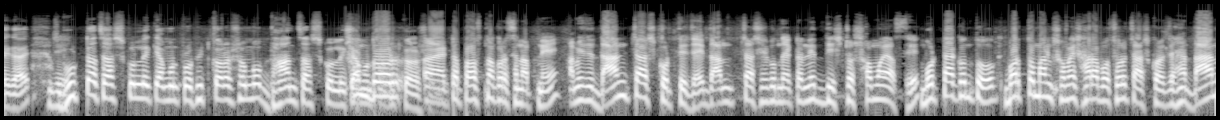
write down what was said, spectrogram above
জায়গায়। ভুট্টা চাষ করলে কেমন প্রফিট করা সম্ভব? ধান চাষ করলে কেমন একটা প্রশ্ন করেছেন আপনি। আমি যে ধান চাষ করতে যাই ধান চাষের কিন্তু একটা নির্দিষ্ট সময় আছে। ভুট্টা কিন্তু বর্তমান সময়ে সারা বছর চাষ করা যায়। হ্যাঁ ধান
